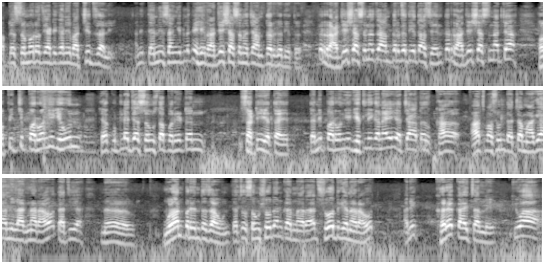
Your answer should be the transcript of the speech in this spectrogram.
आपल्या समोरच या ठिकाणी बातचीत झाली. आणि त्यांनी सांगितलं की हे राज्य शासनाच्या अंतर्गत येतं. तर राज्य शासनाच्या अंतर्गत येत असेल तर राज्य शासनाच्या ऑफिसची परवानगी घेऊन ह्या कुठल्या ज्या संस्था पर्यटनसाठी येत आहेत त्यांनी परवानगी घेतली का नाही याच्या आता खा आजपासून त्याच्यामागे आम्ही लागणार आहोत. त्याची न- मुळांपर्यंत जाऊन त्याचं संशोधन करणार आहोत शोध घेणार आहोत. आणि खरं काय चाललं आहे किंवा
